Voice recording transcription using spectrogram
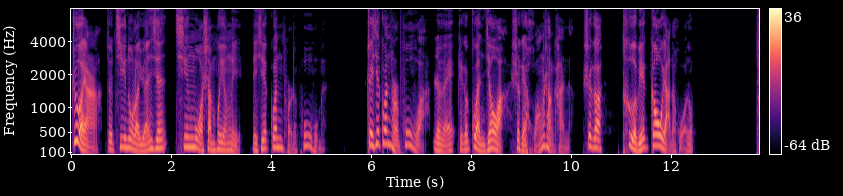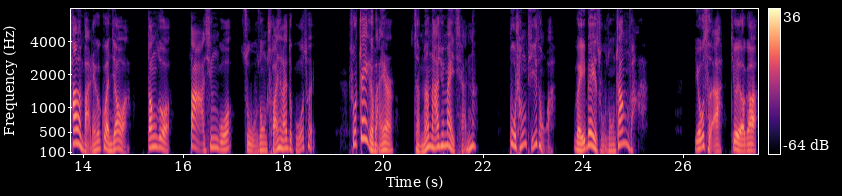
这样啊就激怒了原先清末善扑营里那些官腿的扑虎们。这些官腿扑虎啊，认为这个灌胶啊是给皇上看的，是个特别高雅的活动。他们把这个灌胶啊当做大清国祖宗传下来的国粹，说这个玩意儿怎么能拿去卖钱呢？不成体统啊，违背祖宗章法啊！由此啊，就有个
